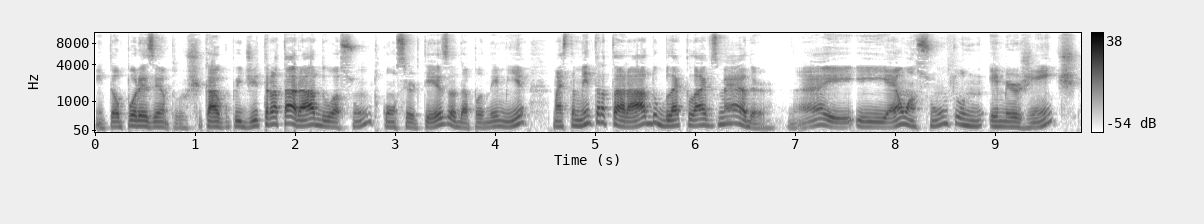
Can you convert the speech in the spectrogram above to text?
Então, por exemplo, o Chicago PD tratará do assunto, com certeza, da pandemia, mas também tratará do Black Lives Matter, né? E, e é um assunto emergente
